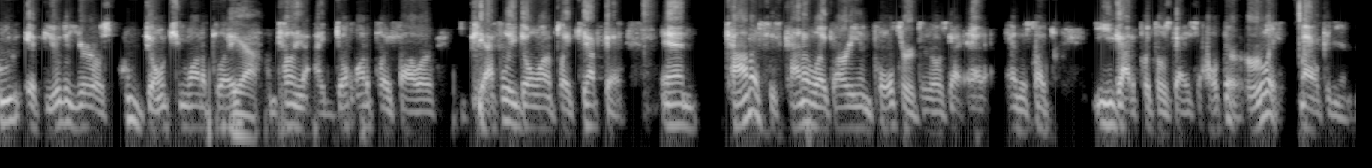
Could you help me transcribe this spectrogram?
Who, if you're the Euros, who don't you want to play? Yeah. I'm telling you, I don't want to play Fowler. Definitely don't want to play Koepka. And Thomas is kind of like Arian Poulter to those guys. And, and it's like you got to put those guys out there early, my opinion.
